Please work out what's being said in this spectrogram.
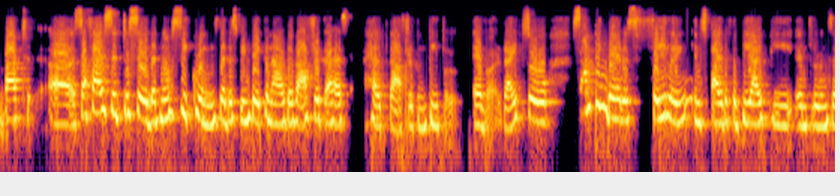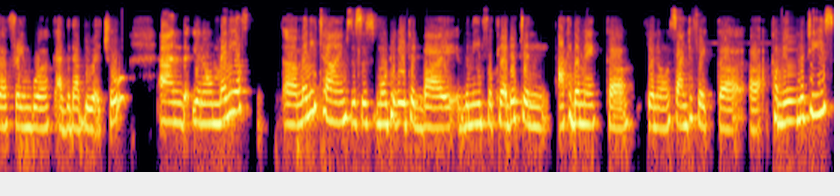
But uh, suffice it to say that no sequence that has been taken out of Africa has helped African people ever, right? So something there is failing in spite of the PIP influenza framework at the WHO. And, you know, many of uh, many times this is motivated by the need for credit in academic, uh, you know, scientific uh, uh communities,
